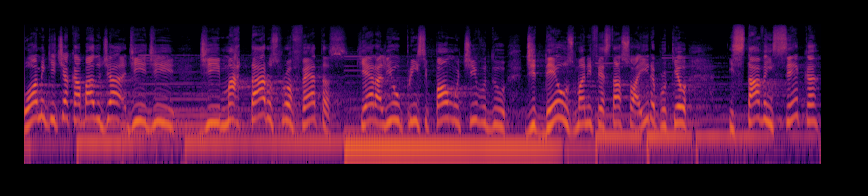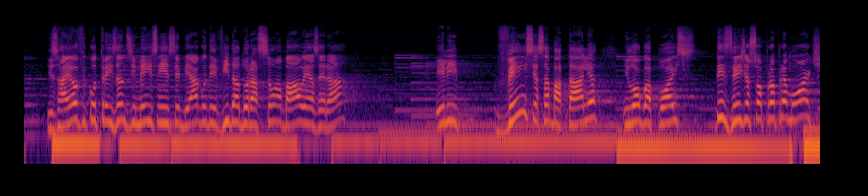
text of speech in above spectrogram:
o homem que tinha acabado de, de, de, de matar os profetas, que era ali o principal motivo do, de Deus manifestar sua ira, porque estava em seca, Israel ficou três anos e meio sem receber água devido à adoração a Baal e a Zerá. ele vence essa batalha e logo após deseja a sua própria morte.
